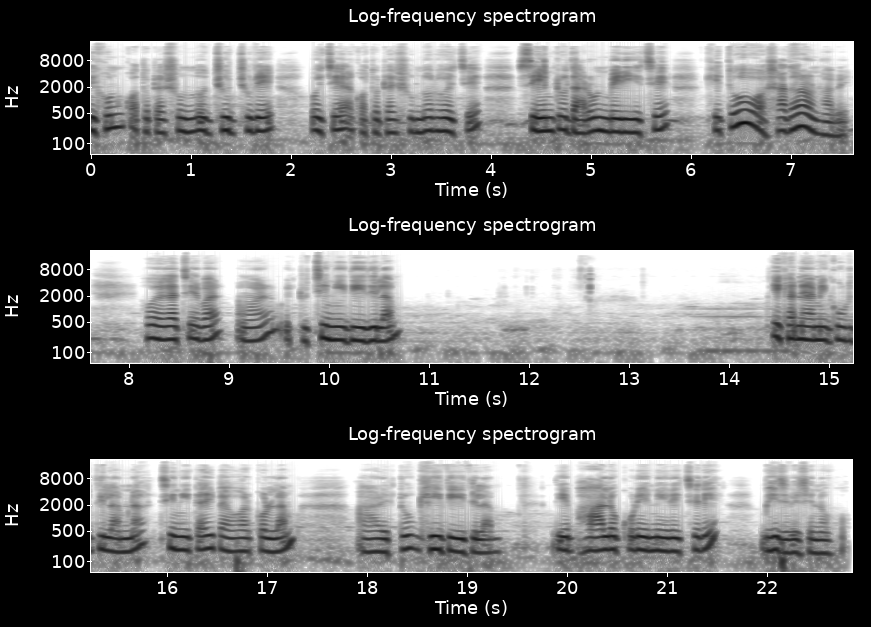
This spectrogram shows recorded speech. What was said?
দেখুন কতটা সুন্দর ঝুরঝুরে হয়েছে আর কতটা সুন্দর হয়েছে। সেন্টও দারুণ বেরিয়েছে। খেতেও অসাধারণ হবে। হয়ে গেছে এবার আমার একটু চিনি দিয়ে দিলাম। এখানে আমি গুড় দিলাম না, চিনিটাই ব্যবহার করলাম আর একটু ঘি দিয়ে দিলাম। দিয়ে ভালো করে নেড়ে চেড়ে ভেজে ভেজে নেব।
